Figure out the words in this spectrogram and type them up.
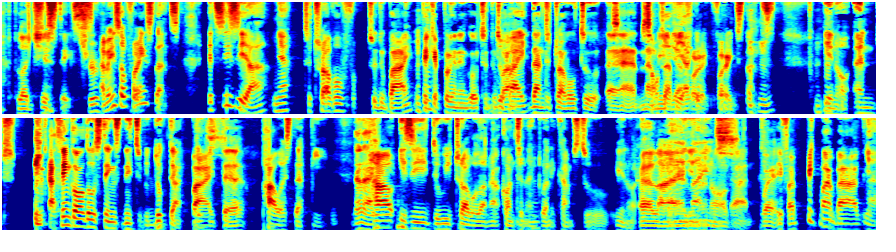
logistics. True. I mean, so for instance, it's easier Yeah. to travel f- to Dubai, mm-hmm. pick a plane and go to Dubai, Dubai. than to travel to uh, South Namibia, for, for mm-hmm. Mm-hmm. instance. You know, and I think all those things need to be looked at by the powers that be. Then I- How easy do we travel on our continent when it comes to, you know, airline you know, and all that? Where if I pick my bag Yeah.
